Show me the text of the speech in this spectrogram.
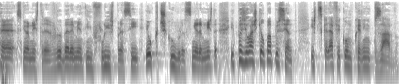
eh, Senhora Ministra, verdadeiramente infeliz para si, eu que descubra, Senhora Ministra, e depois eu acho que ele próprio sente, isto se calhar ficou um bocadinho pesado,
